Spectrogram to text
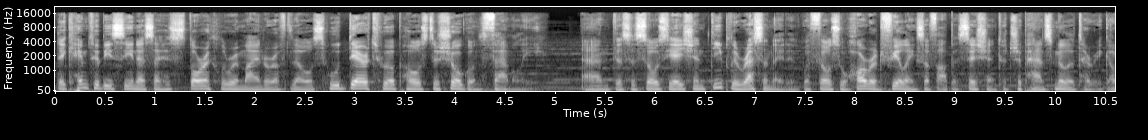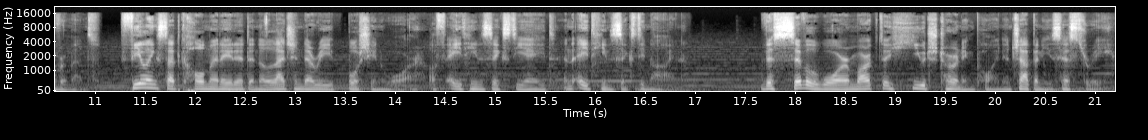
they came to be seen as a historical reminder of those who dared to oppose the shogun family. And this association deeply resonated with those who harbored feelings of opposition to Japan's military government. Feelings that culminated in the legendary Boshin War of 1868 and 1869. This civil war marked a huge turning point in Japanese history,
